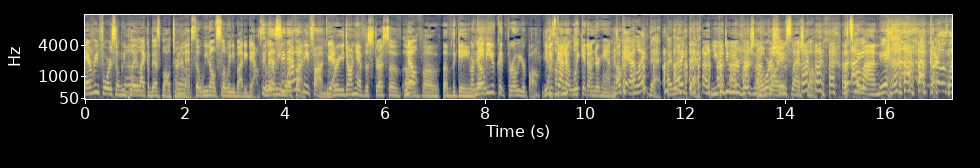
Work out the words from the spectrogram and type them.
every foursome. We play like a best ball tournament, so we don't slow anybody down. So see, that, be see, more that fun. would be fun, Yeah. where you don't have the stress of No. of, uh, of the game. or maybe you could throw your ball. He's got a wicked underhand. Okay, I like that. I like that. You can do your version of Oh, boy. horseshoe slash golf. But Let's move on. Yeah. Carla's like,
